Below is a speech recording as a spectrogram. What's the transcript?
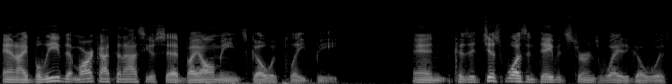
And I believe that Mark Attanasio said, by all means, go with plate B. And because it just wasn't David Stearns' way to go with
